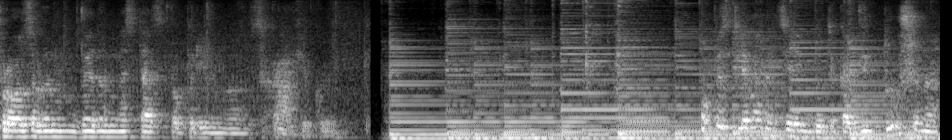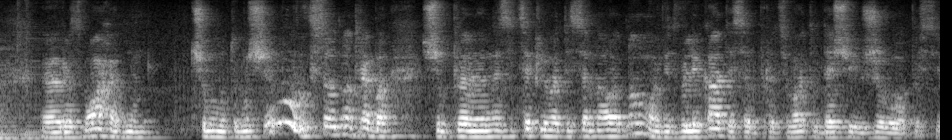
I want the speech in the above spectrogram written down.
прозовим видом мистецтва порівняно з графікою. Опис для мене це якби така віддушина, е, розвага. Ну, Чому? Тому що ну, все одно треба, щоб е, не зациклюватися на одному, відволікатися, працювати дещо і в живописі.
